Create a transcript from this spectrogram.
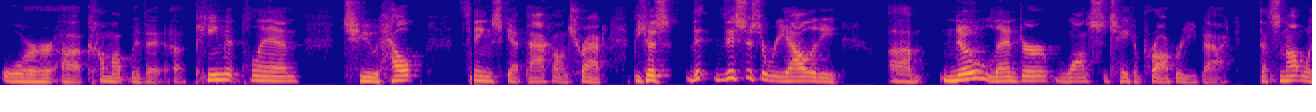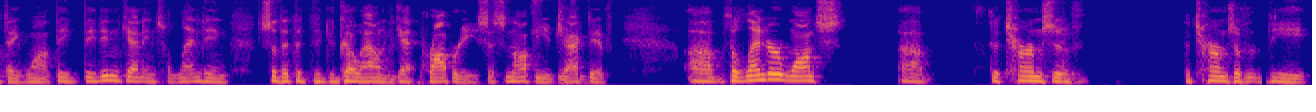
or uh, come up with a, a, payment plan to help things get back on track because th- this is a reality. Um, no lender wants to take a property back that's not what they want. They they didn't get into lending so that they, could go out and get properties. It's not the mm-hmm. objective. Uh, the lender wants uh, the terms of the terms of the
